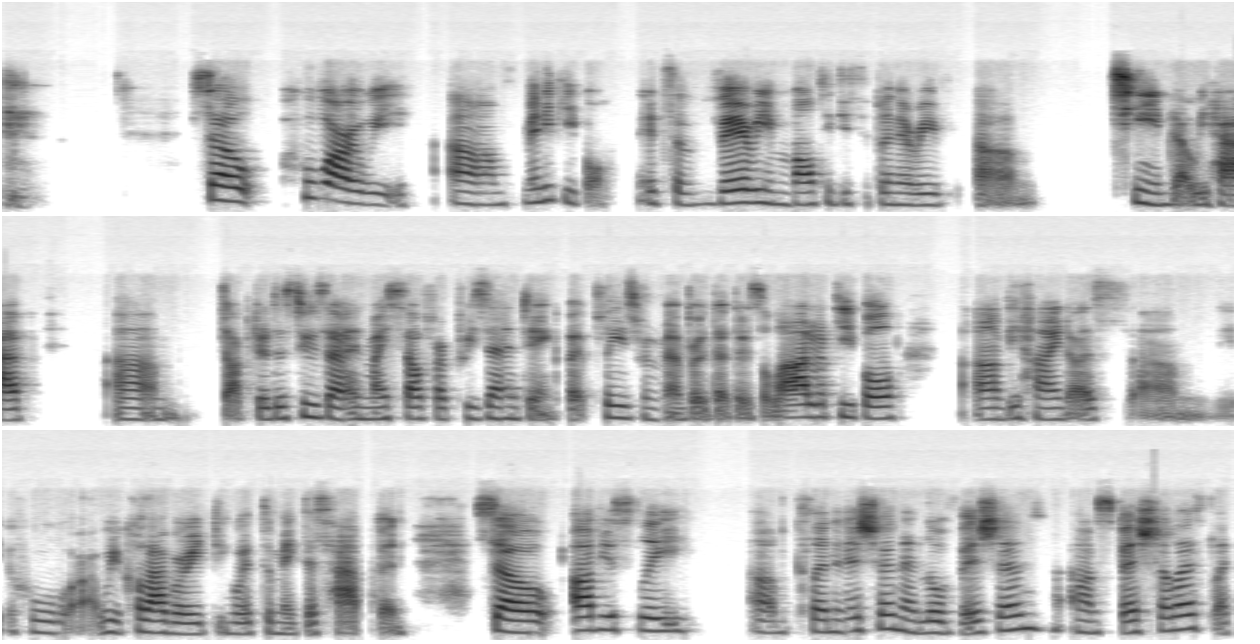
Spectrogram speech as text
so who are we? Um, many people. It's a very multidisciplinary um, team that we have. Um, Dr. D'Souza and myself are presenting, but please remember that there's a lot of people uh, behind us um, who we're collaborating with to make this happen. So obviously, um, clinician and low vision um, specialists like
